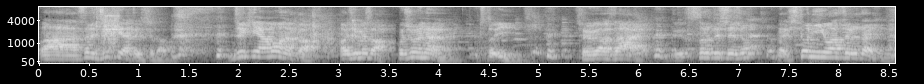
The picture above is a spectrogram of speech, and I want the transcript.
ああそれジュキヤと一緒だわ。ジュキヤもなんか「あじめさんこれ醤油ないよね？ちょっといい？醤油ください」ってそれと一緒でしょ？だから人に言わせるタイプね。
